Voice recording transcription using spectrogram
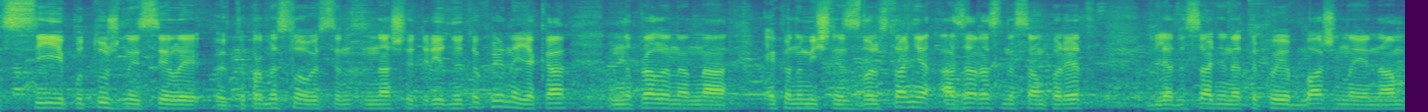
всієї потужної сили та промисловості нашої рідної України, яка направлена на економічне зростання, а зараз насамперед для досягнення такої бажаної нам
